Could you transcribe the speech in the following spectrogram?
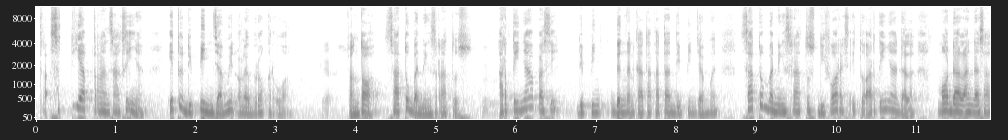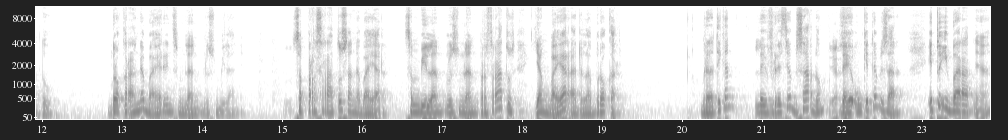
tra- setiap transaksinya itu dipinjamin oleh broker uang. Yes. Contoh, satu banding 100. Artinya apa sih? Dipin- dengan kata-kata dipinjamkan, satu banding 100 di forex itu artinya adalah modal Anda satu. Broker Anda bayarin 99 -nya. Seper 100 Anda bayar. 99 per 100 yang bayar adalah broker. Berarti kan leverage-nya besar dong. Yes. Daya ungkitnya besar. Itu ibaratnya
